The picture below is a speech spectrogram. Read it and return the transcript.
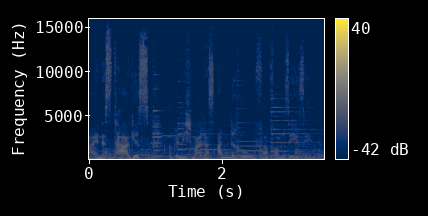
Eines Tages will ich mal das andere Ufer vom See sehen.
